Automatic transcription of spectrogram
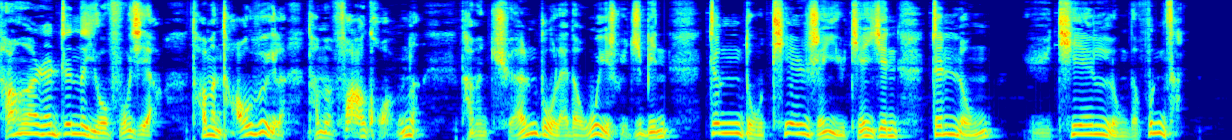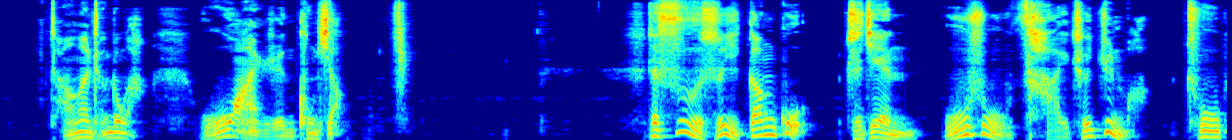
长安人真的有福气啊！他们陶醉了，他们发狂了，他们全部来到渭水之滨，争夺天神与天仙、真龙与天龙的风采。长安城中啊，万人空巷。这巳时已刚过，只见无数彩车骏马出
